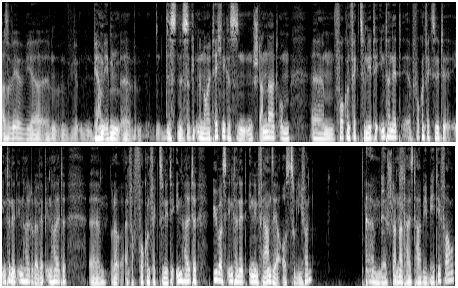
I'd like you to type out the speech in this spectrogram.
Also wir, wir, ähm, wir, wir haben eben, äh, das, es gibt eine neue Technik, es ist ein Standard, um ähm, vorkonfektionierte Internet, äh, vorkonfektionierte Internetinhalte oder Webinhalte äh, oder einfach vorkonfektionierte Inhalte übers Internet in den Fernseher auszuliefern. Ähm, der Standard heißt HBBTV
